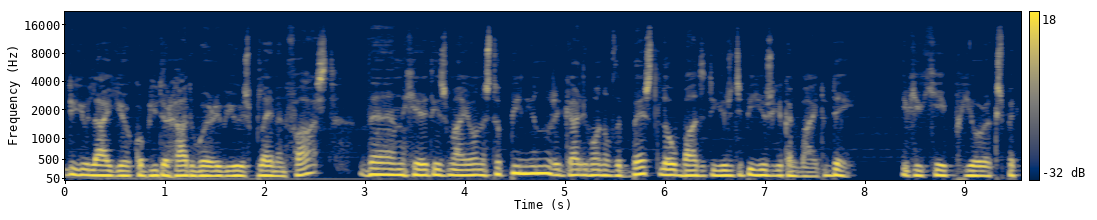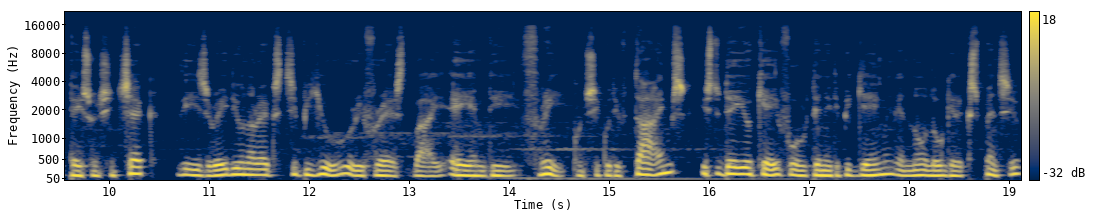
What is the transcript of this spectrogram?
Do you like your computer hardware reviews plain and fast? Then here it is my honest opinion regarding one of the best low budget used GPUs you can buy today. If you keep your expectations in check, this Radeon RX GPU, refreshed by AMD 3 consecutive times, is today okay for 1080p gaming and no longer expensive,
